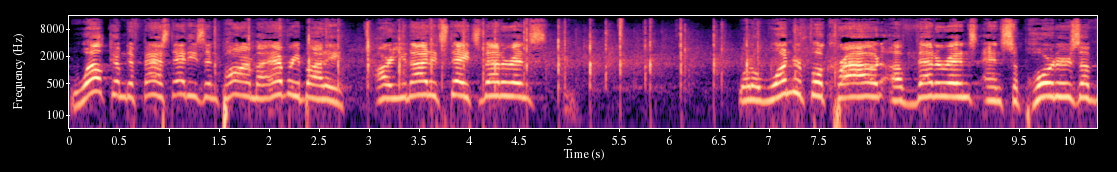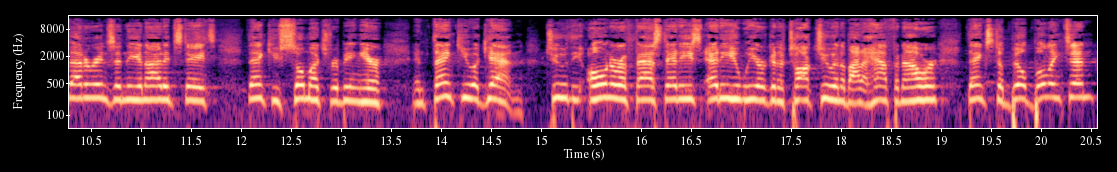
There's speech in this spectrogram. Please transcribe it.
Welcome to Fast Eddie's in Parma, everybody. Our United States veterans. What a wonderful crowd of veterans and supporters of veterans in the United States. Thank you so much for being here. And thank you again to the owner of Fast Eddie's, Eddie, who we are going to talk to in about a half an hour. Thanks to Bill Bullington,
